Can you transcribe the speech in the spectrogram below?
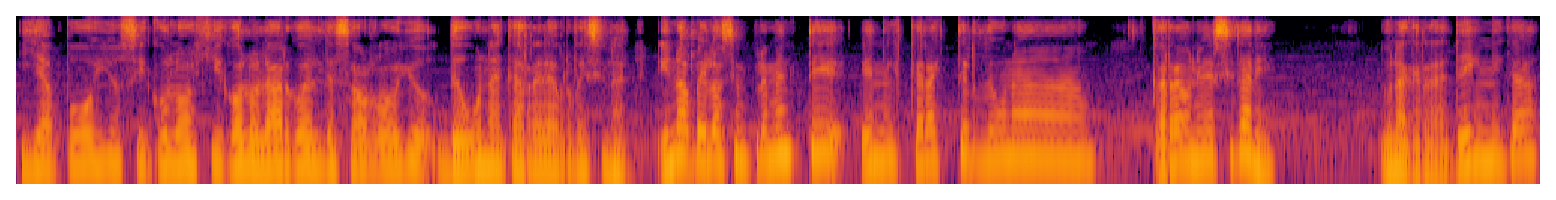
y apoyo psicológico a lo largo del desarrollo de una carrera profesional. Y no apelo simplemente en el carácter de una carrera universitaria, de una carrera técnica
